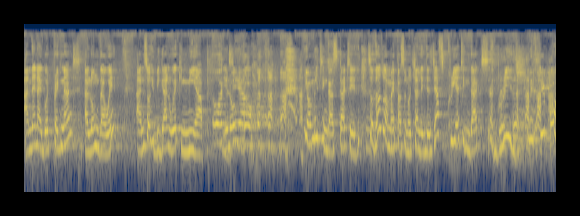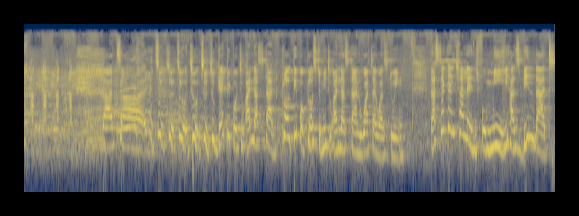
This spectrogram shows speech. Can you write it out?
And then I got pregnant along the way, and so he began waking me up. Oh, you know, go. your meeting has started. So those were my personal challenges, just creating that bridge with people that uh, to, to, to, to, to, get people to understand, close, people close to me to understand what I was doing. The second challenge for me has been that,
